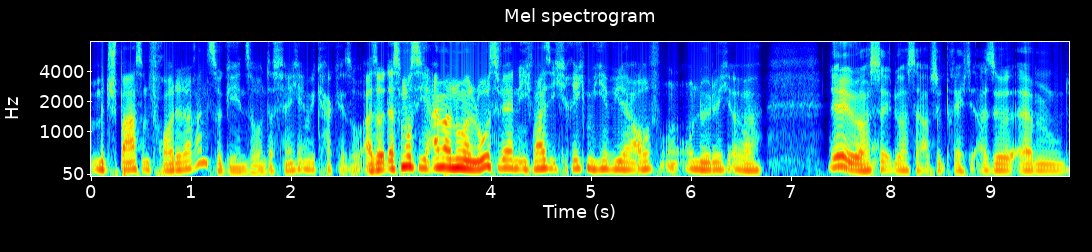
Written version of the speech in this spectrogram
mit Spaß und Freude daran zu gehen. So. Und das finde ich irgendwie kacke so. Also das muss ich einmal nur mal loswerden. Ich weiß, ich reg mich hier wieder auf, un unnötig, aber Nee, nee, du hast, ja- du hast ja absolut recht. Also, ähm,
